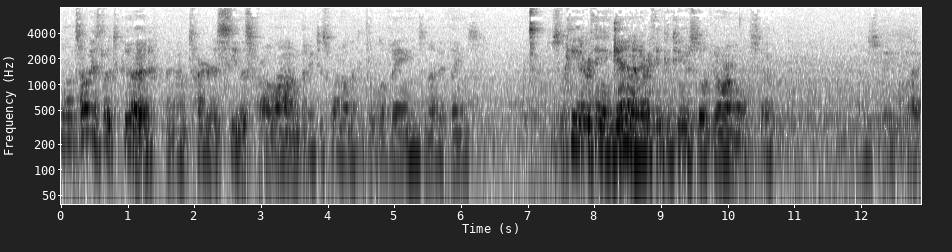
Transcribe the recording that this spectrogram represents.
Well, it's always looked good. I know it's harder to see this far along, but I just want to look at the little veins and other things. Just looking at everything again, and everything continues to look normal. So I'm just being quiet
